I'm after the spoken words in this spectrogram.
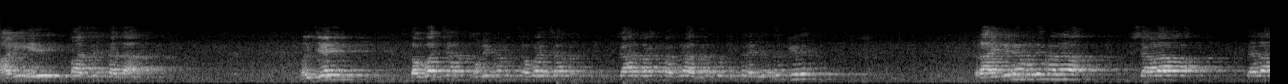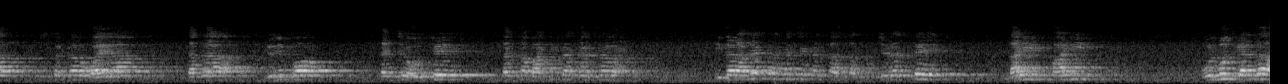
आणि हे पासष्ट हजार. म्हणजे सव्वा चार थोडे कमी सव्वा चार चार लाख पंधरा हजार कोटी तर ह्याच्यातच गेले. राहिलेल्यामध्ये मला शाळा त्याला पुस्तकं व्हायला त्यांना युनिफॉर्म त्यांचे हॉस्टेल त्यांचा बाकीचा खर्च इतर अनेक प्रकारचे खर्च असतात. तुमचे रस्ते लाइट पाणी मूलभूत गरजा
